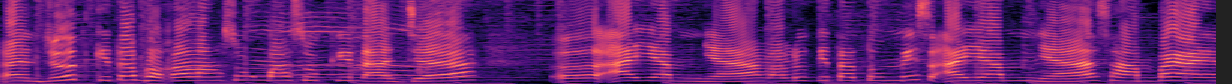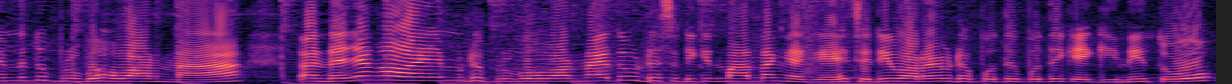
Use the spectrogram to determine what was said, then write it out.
Lanjut kita bakal langsung masukin aja eh, ayamnya lalu kita tumis ayamnya sampai ayamnya itu berubah warna. Tandanya kalau ayam udah berubah warna itu udah sedikit matang ya guys. Jadi warnanya udah putih-putih kayak gini tuh.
